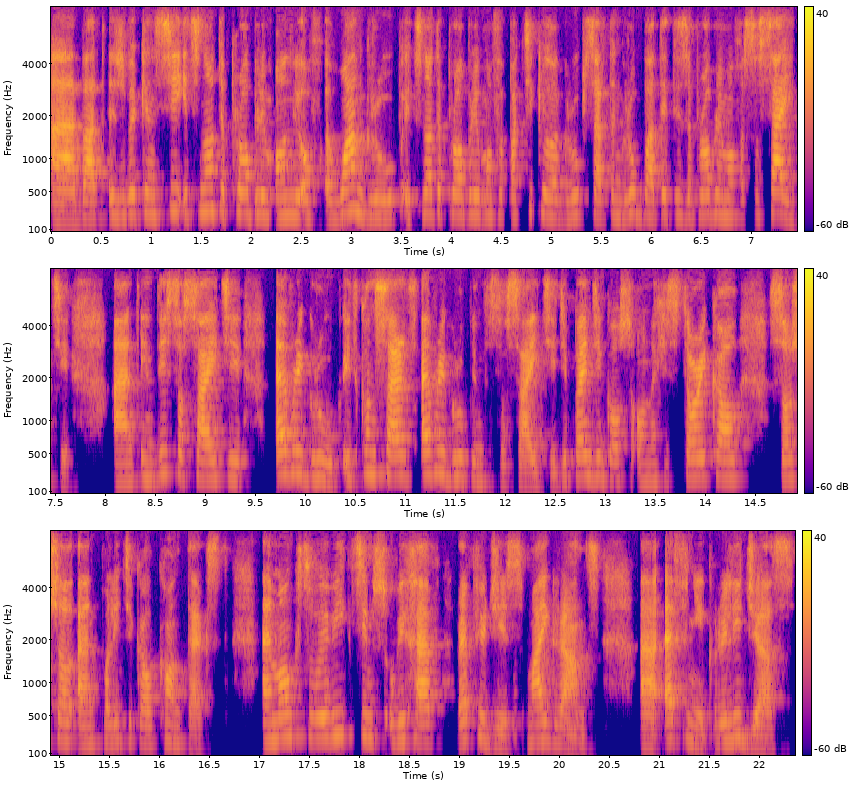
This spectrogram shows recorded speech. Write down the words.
Uh, but as we can see, it's not a problem only of a one group. It's not a problem of a particular group, certain group, but it is a problem of a society. And in this society, every group, it concerns every group in the society, depending also on the historical, social, and political context. Amongst the victims, we have refugees, migrants, uh, ethnic, religious,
